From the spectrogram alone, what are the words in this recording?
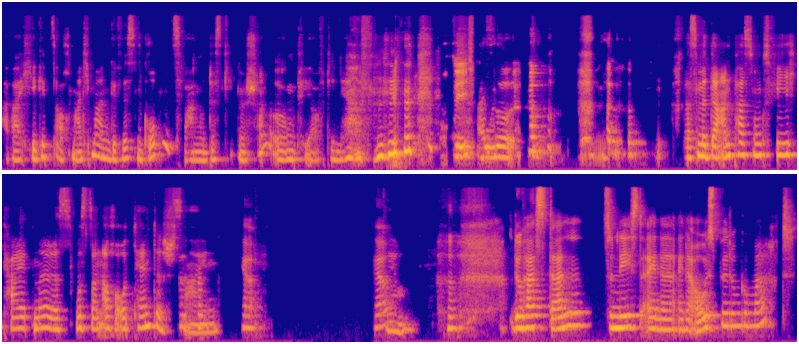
aber hier gibt es auch manchmal einen gewissen Gruppenzwang und das geht mir schon irgendwie auf die Nerven. also das mit der Anpassungsfähigkeit, ne, das muss dann auch authentisch sein. Ja. Ja. ja. Du hast dann zunächst eine, eine Ausbildung gemacht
